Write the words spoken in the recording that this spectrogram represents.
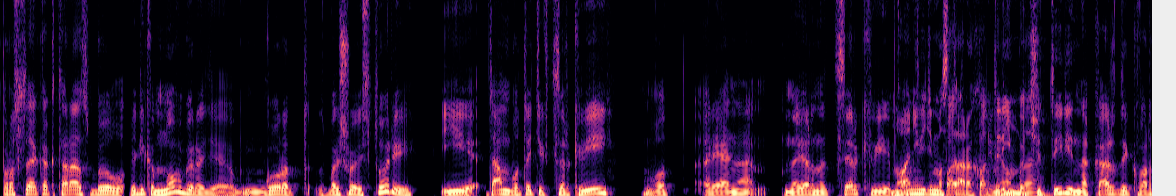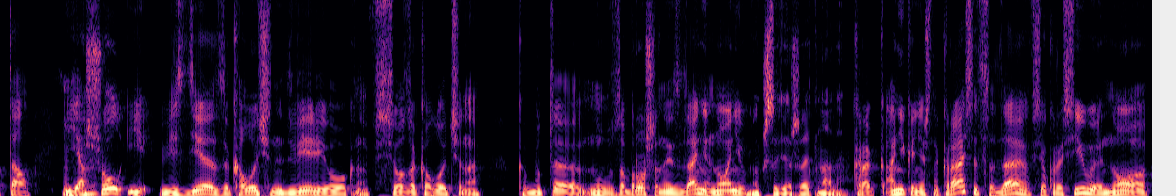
Просто я как-то раз был в Великом Новгороде, город с большой историей, и там вот этих церквей, вот реально, наверное, церкви... Ну, они, видимо, по, старых по времен, 3, да. по 4 на каждый квартал. Мгм. Я шел, и везде заколочены двери и окна. Все заколочено. Как будто, ну, заброшенные здания. Ну, они, Ну, содержать надо. кра- они конечно, красятся, да, все красивые, но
